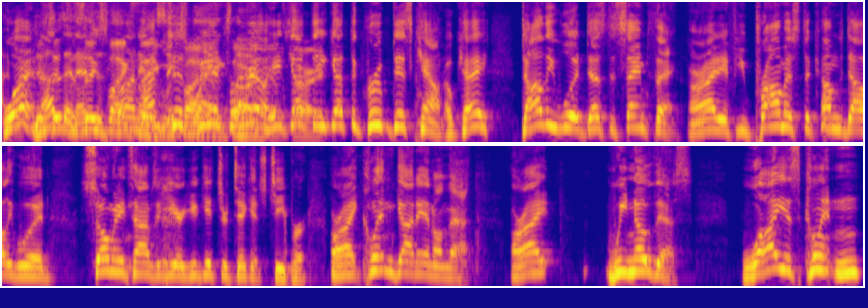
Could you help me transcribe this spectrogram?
What? Nothing. It's just That's just funny. thing. I'm Six just Flags. being for Sorry, real. He's got the he got the group discount. Okay. Dollywood does the same thing. All right. If you promise to come to Dollywood so many times a year, you get your tickets cheaper. All right. Clinton got in on that. All right. We know this. Why is Clinton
